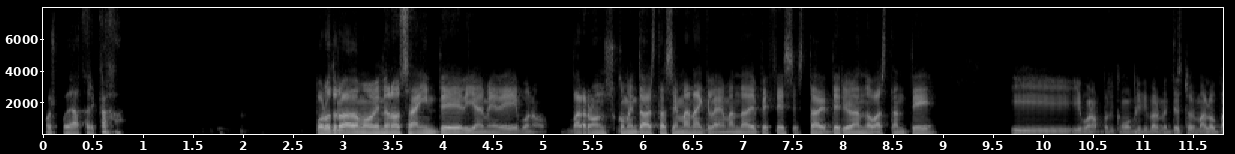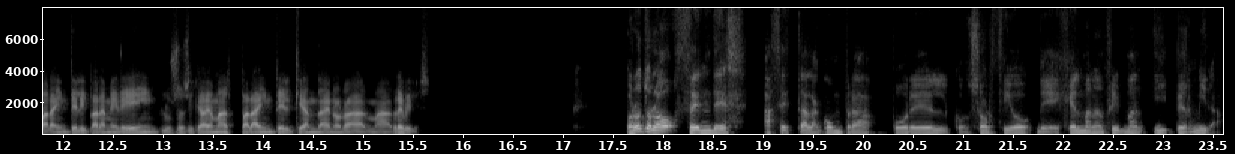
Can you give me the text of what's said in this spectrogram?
pues poder hacer caja. Por otro lado, moviéndonos a Intel y AMD, bueno, Barrons comentaba esta semana que la demanda de PC se está deteriorando bastante y, bueno, pues como principalmente esto es malo para Intel y para AMD, incluso si cabe más para Intel que anda en horas más débiles. Por otro lado, Zendes acepta la compra por el consorcio de Hellman Friedman y Permira.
